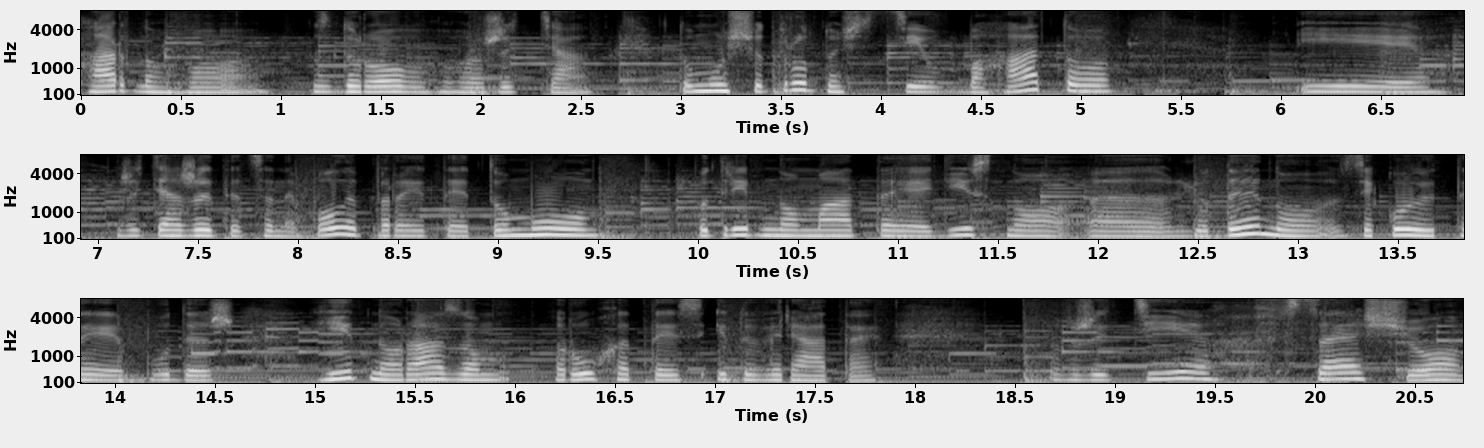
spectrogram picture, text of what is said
гарного, здорового життя. Тому що труднощів багато, і життя жити це не поле перейти. Тому потрібно мати дійсно е, людину, з якою ти будеш гідно разом рухатись і довіряти в житті все, що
